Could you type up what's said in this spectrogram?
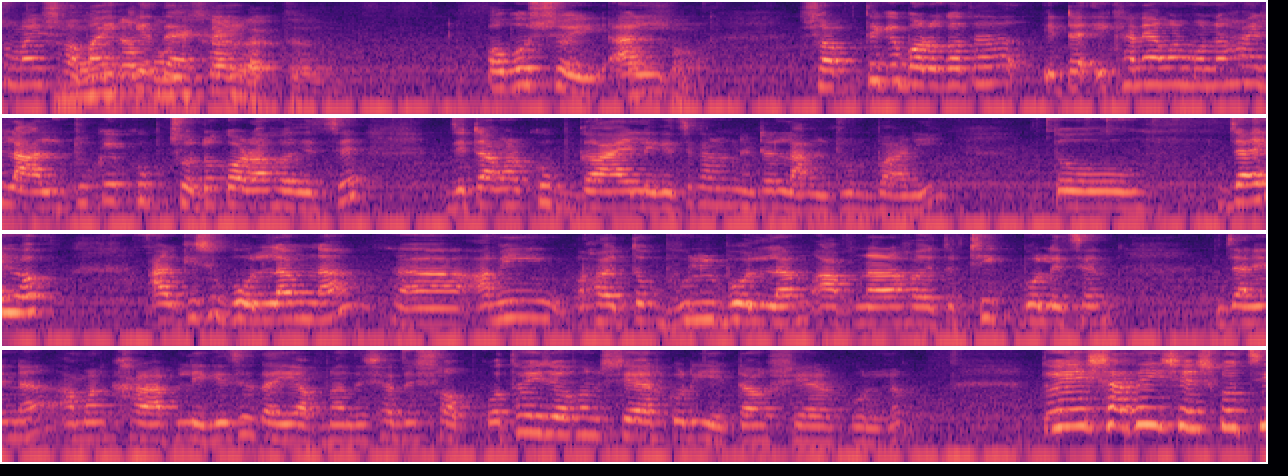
সময় সবাইকে দেখাই। অবশ্যই আর সব থেকে বড় কথা এটা এখানে আমার মনে হয় লালটুকে খুব ছোট করা হয়েছে যেটা আমার খুব গায়ে লেগেছে কারণ এটা লালটুর বাড়ি। তো যাই হোক আর কিছু বললাম না। আমি হয়তো ভুল বললাম, আপনারা হয়তো ঠিক বলেছেন, জানি না, আমার খারাপ লেগেছে, তাই আপনাদের সাথে সব কথাই যখন শেয়ার করি, এটাও শেয়ার করলাম। তো এর সাথেই শেষ করছি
